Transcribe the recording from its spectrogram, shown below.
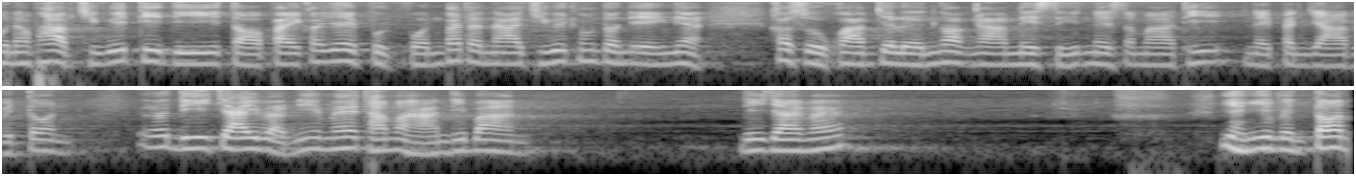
คุณภาพชีวิตที่ดี ต่อไปเขาจะได้ฝึกฝนพัฒนาชีวิตของตนเองเนี่ยเข้าสู่ความเจริญงอกงามในศีลในสมาธิในปัญญาเป็นต้น เออดีใจแบบนี้ไหมทำอาหารที่บ้าน ดีใจไหมอย่างนี้เป็นต้น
